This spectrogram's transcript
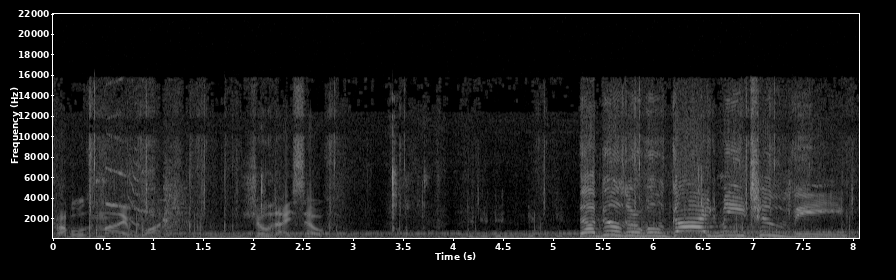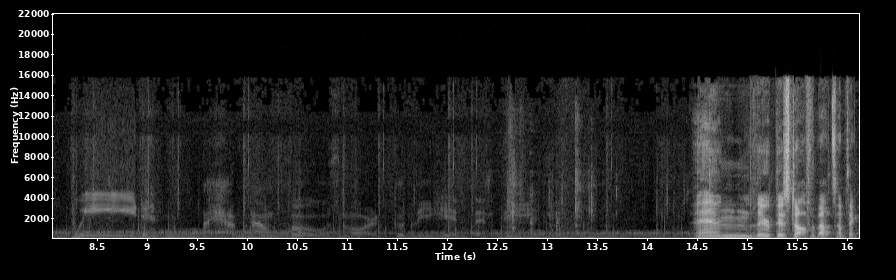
troubles my watch? Show thyself. The builder will guide me to thee, weed. I have found foes more goodly hid than thee. And they're pissed off about something.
